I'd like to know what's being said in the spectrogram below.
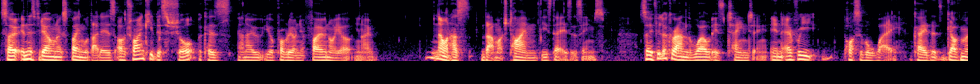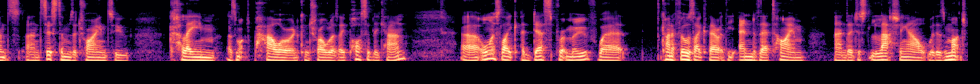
So in this video, I'm going to explain what that is. I'll try and keep this short because I know you're probably on your phone or you're, you know, no one has that much time these days, it seems. So if you look around, the world is changing in every possible way. Okay, that governments and systems are trying to claim as much power and control as they possibly can. Uh, almost like a desperate move where it kind of feels like they're at the end of their time and they're just lashing out with as much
